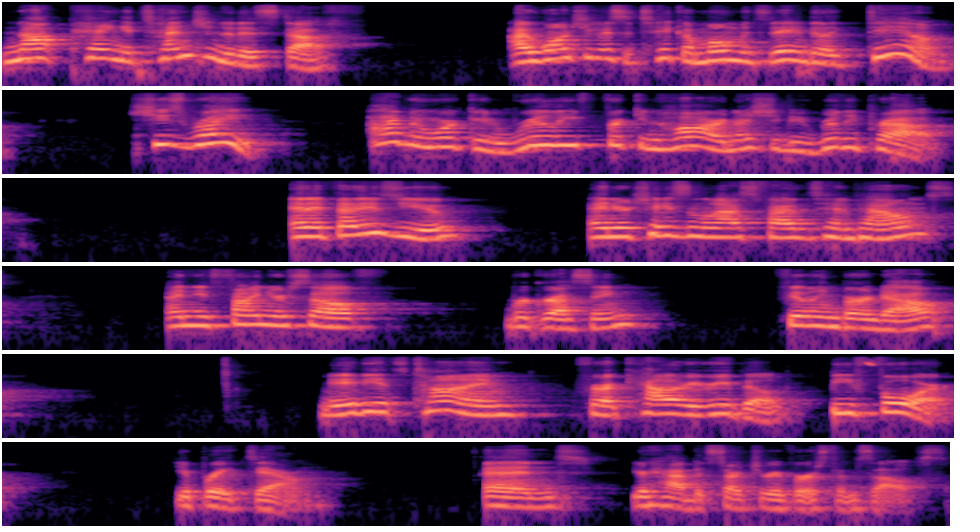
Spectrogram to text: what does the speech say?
not paying attention to this stuff, I want you guys to take a moment today and be like, damn, she's right. I've been working really freaking hard and I should be really proud. And if that is you and you're chasing the last five to 10 pounds and you find yourself regressing, feeling burned out, maybe it's time for a calorie rebuild before you break down and your habits start to reverse themselves.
